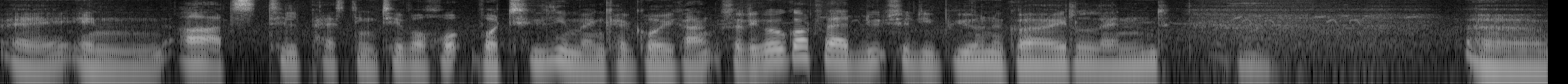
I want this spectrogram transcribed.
øh, en arts tilpasning til, hvor, hvor tidligt man kan gå i gang. Så det kan jo godt være, at lyset i byerne gør et eller andet. Mm. Øh,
